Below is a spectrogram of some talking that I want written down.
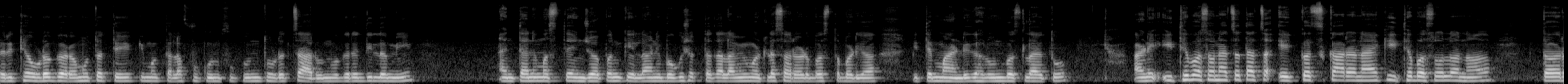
तर इथे एवढं गरम होतं ते की मग त्याला फुकून फुकून थोडं चारून वगैरे दिलं मी. आणि त्याने मस्त एन्जॉय पण केला. आणि बघू शकता त्याला मी म्हटलं सरळ बसतं बढिया इथे मांडी घालून बसला आहे तो. आणि इथे बसवण्याचं त्याचं एकच कारण आहे की इथे बसवलं ना तर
